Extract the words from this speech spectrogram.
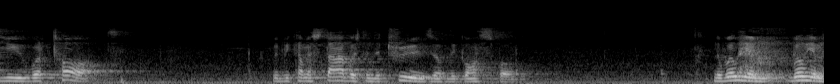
you were taught. We become established in the truths of the gospel. Now, William, William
